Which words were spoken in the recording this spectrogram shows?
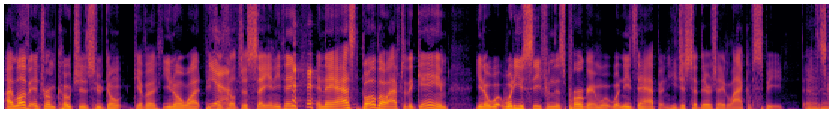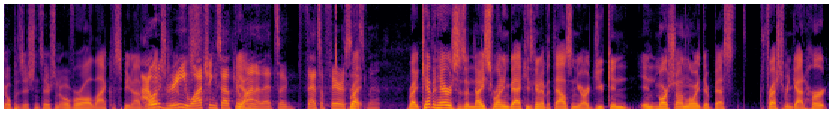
I love interim coaches who don't give a you know what because Yeah. they'll just say anything. and they asked Bobo after the game, you know, what, what do you see from this program? What, what needs to happen? He just said there's a lack of speed at the skill positions. There's an overall lack of speed. I've Mm-hmm. I would agree. every- Watching South Yeah. Carolina, that's a that's a fair assessment. Right. Kevin Harris is a nice running back. He's going to have a thousand yards. You can in Marshawn Lloyd, their best freshman, got hurt,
